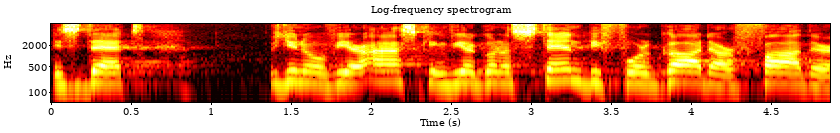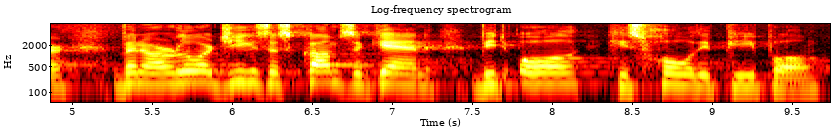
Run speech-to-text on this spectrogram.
is that you know, we are asking, we are going to stand before God our Father when our Lord Jesus comes again with all his holy people.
